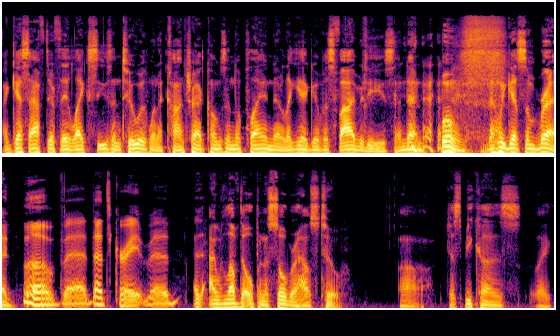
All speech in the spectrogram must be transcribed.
I guess after if they like season two is when a contract comes into play and they're like, yeah, give us five of these, and then boom, then we get some bread. Oh man, that's great, man. I, I would love to open a sober house too, uh, just because like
